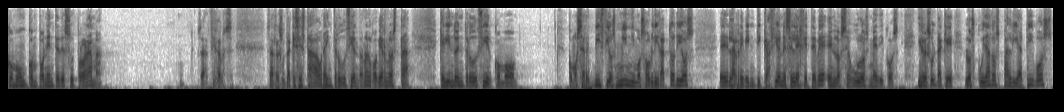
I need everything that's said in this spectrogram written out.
como un componente de su programa. O sea, fijaros, o sea, resulta que se está ahora introduciendo, ¿no? El gobierno está queriendo introducir como como servicios mínimos obligatorios eh, las reivindicaciones LGTB en los seguros médicos. Y resulta que los cuidados paliativos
